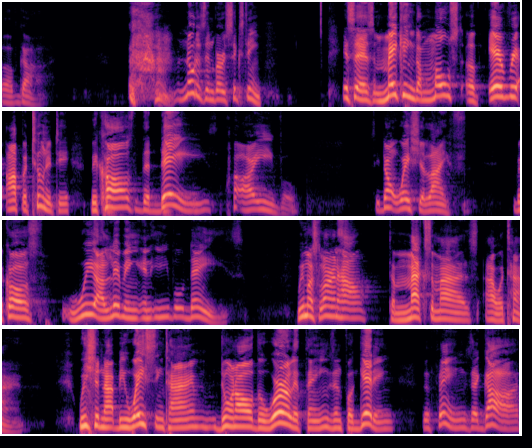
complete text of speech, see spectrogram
of God. Notice in verse 16, it says, making the most of every opportunity because the days are evil. See, don't waste your life because we are living in evil days. We must learn how to maximize our time. We should not be wasting time doing all the worldly things and forgetting the things that God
